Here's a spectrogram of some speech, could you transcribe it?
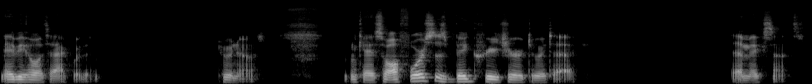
Maybe he'll attack with it. Who knows? Okay, so I'll force this big creature to attack. That makes sense.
